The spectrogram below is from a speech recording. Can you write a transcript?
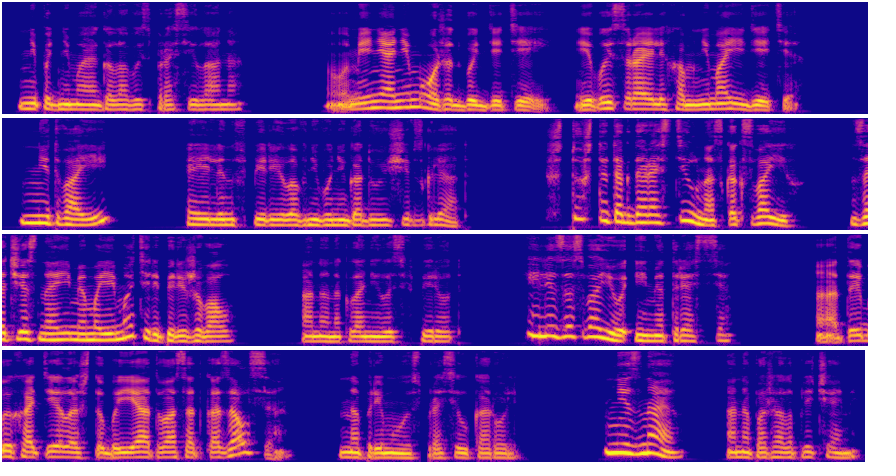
— не поднимая головы, спросила она. «У меня не может быть детей, и вы с Райлихом не мои дети». «Не твои?» — Эйлин вперила в него негодующий взгляд. «Что ж ты тогда растил нас, как своих? За честное имя моей матери переживал?» Она наклонилась вперед. «Или за свое имя трясся?» «А ты бы хотела, чтобы я от вас отказался?» — напрямую спросил король. «Не знаю», — она пожала плечами.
